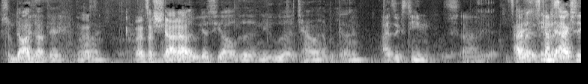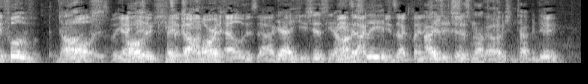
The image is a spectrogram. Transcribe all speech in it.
Some dogs out there. That's- a we shout got- out. We got to see all the new uh, talent up and coming. Isaac's team. Um, It's kind of Isaac's team is actually full of dogs. ballers, but yeah, Ballers. he took, he Hey, took John a hard Ruff. L to Zach. Yeah, he's just, you know, me and Zach, honestly, me and Zach playing the Isaac's championship. just not the No. coaching type of dude. Hey,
